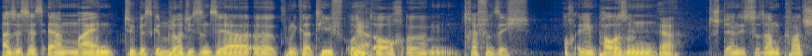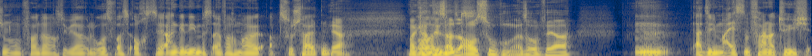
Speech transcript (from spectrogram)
Also ist jetzt eher mein Typ. Es gibt mhm. Leute, die sind sehr äh, kommunikativ und ja. auch ähm, treffen sich auch in den Pausen, ja. stellen sich zusammen, quatschen und fahren danach wieder los, was auch sehr angenehm ist, einfach mal abzuschalten. Ja. Man kann sich also aussuchen. Also wer. Mm, also die meisten fahren natürlich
